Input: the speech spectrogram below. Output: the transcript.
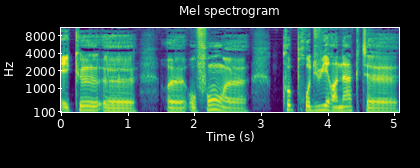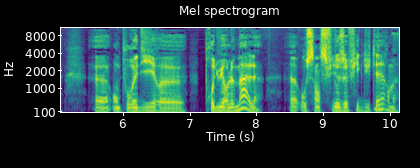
et que, au fond, coproduire un acte, on pourrait dire produire le mal, euh, au sens philosophique du terme,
